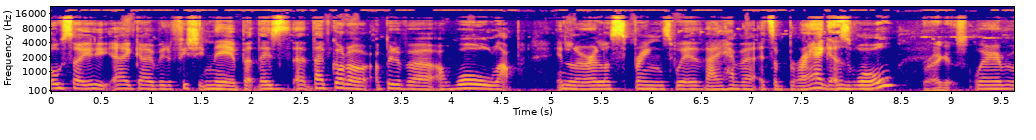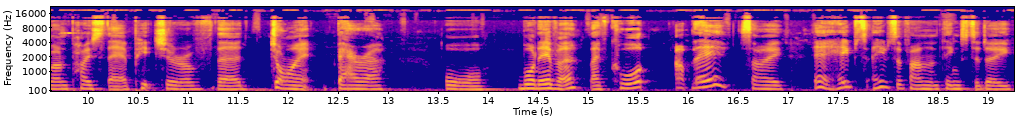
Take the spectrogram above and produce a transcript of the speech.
also uh, go a bit of fishing there. But there's uh, they've got a, a bit of a, a wall up in Lorella Springs where they have a it's a braggers wall braggers. where everyone posts their picture of the giant barra or whatever they've caught up there. So yeah, heaps heaps of fun and things to do,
